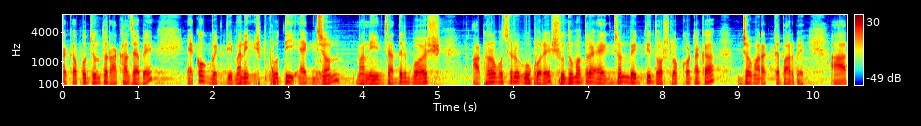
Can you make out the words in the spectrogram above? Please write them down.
টাকা পর্যন্ত রাখা যাবে, একক ব্যক্তি মানে প্রতি একজন মানে যাদের বয়স আঠারো বছরের উপরে, শুধুমাত্র একজন ব্যক্তি দশ লক্ষ টাকা জমা রাখতে পারবে। আর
